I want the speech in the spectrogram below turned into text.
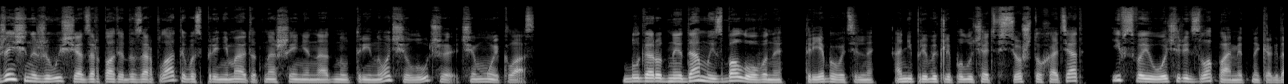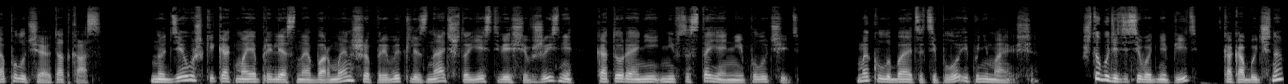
Женщины, живущие от зарплаты до зарплаты, воспринимают отношения на одну-три ночи лучше, чем мой класс. Благородные дамы избалованы, требовательны, они привыкли получать все, что хотят, и в свою очередь злопамятны, когда получают отказ. Но девушки, как моя прелестная барменша, привыкли знать, что есть вещи в жизни, которые они не в состоянии получить. Мэг улыбается тепло и понимающе. «Что будете сегодня пить?» Как обычно?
